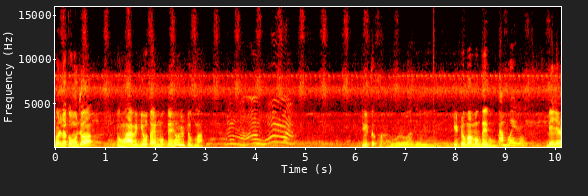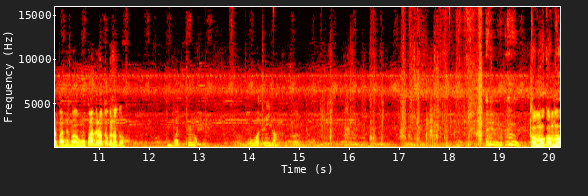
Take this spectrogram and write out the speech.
બોલ કે હું જો તો હું આ વીડિયો ઉતારી મૂક દે યુટ્યુબમાં. યુટ્યુબ યુટ્યુબમાં મૂક દઈશ હું. બે જણા પાદરમાં હું પાદર હતો કે નહોતો? થઈ જા કમો કમો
